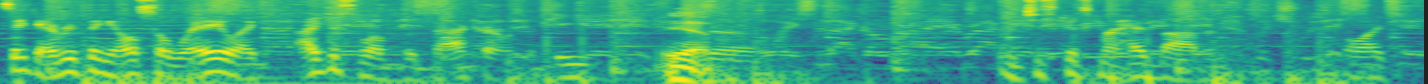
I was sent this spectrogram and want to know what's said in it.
take everything else away. Like I just love the background, the beat. Yeah. The, it just gets my head bobbing. I like it.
